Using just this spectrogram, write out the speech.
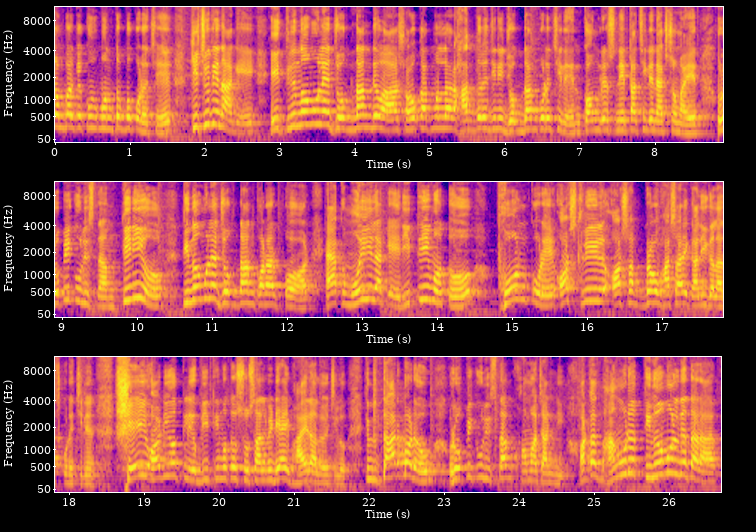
সম্পর্কে মন্তব্য করেছে, কিছুদিন আগে এই তৃণমূলে যোগদান দেওয়া শওকাত মোল্লার হাত ধরে যিনি যোগদান করেছিলেন, কংগ্রেস নেতা ছিলেন এক সময়ের, রফিকুল ইসলাম, তিনিও তৃণমূলে যোগদান করার পর এক মহিলাকে রীতিমতো ফোন করে অশ্লীল অসভ্য ভাষায় গালিগালাজ করেছিলেন। সেই অডিও ক্লিপ রীতিমতো সোশ্যাল মিডিয়ায় ভাইরাল হয়েছিল। কিন্তু তারপরেও রফিকুল ইসলাম ক্ষমা চাননি। অর্থাৎ ভাঙুরের তৃণমূল নেতারা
